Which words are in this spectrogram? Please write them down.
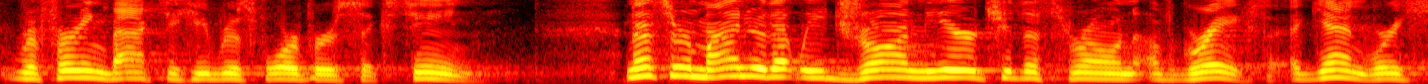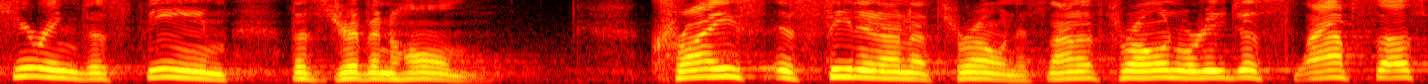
referring back to Hebrews 4, verse 16. And that's a reminder that we draw near to the throne of grace. Again, we're hearing this theme that's driven home. Christ is seated on a throne. It's not a throne where he just slaps us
